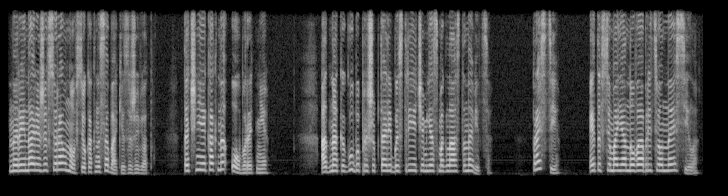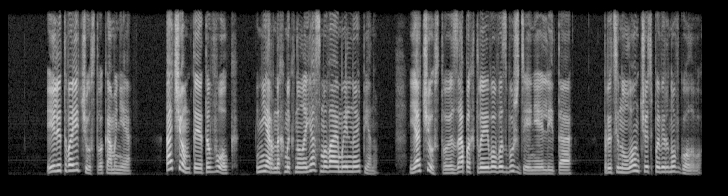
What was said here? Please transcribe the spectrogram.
На Рейнаре же все равно все как на собаке заживет. Точнее, как на оборотне. Однако губы прошептали быстрее, чем я смогла остановиться. «Прости, это все моя новообретенная сила». «Или твои чувства ко мне?» «О чем ты это, волк?» — нервно хмыкнула я, смывая мыльную пену. «Я чувствую запах твоего возбуждения, Лита», протянул он, чуть повернув голову.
